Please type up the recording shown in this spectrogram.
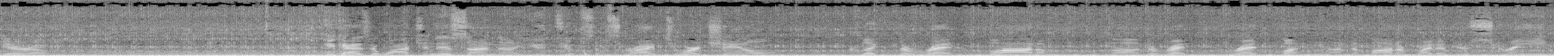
care of. You guys are watching this on uh, YouTube, subscribe to our channel. Click the red bottom, uh, the red red button on the bottom right of your screen.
